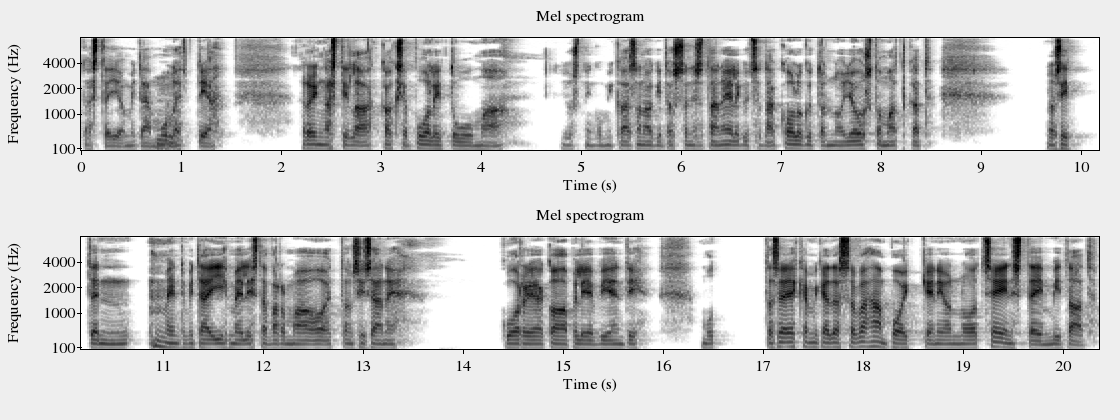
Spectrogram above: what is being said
tästä ei ole mitään mullettia. Rengastilaa kaksi ja puoli tuumaa, just niin kuin Mika sanoikin tuossa, niin 140-130 on nuo joustomatkat. No sitten, ei nyt mitään ihmeellistä varmaan ole, että on sisäinen kuoria ja kaapelien vienti, mutta se ehkä mikä tässä vähän poikkeaa, niin on nuo chainstay mitat,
